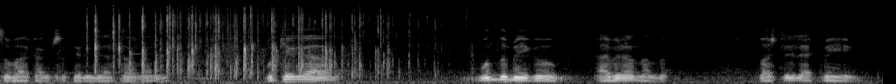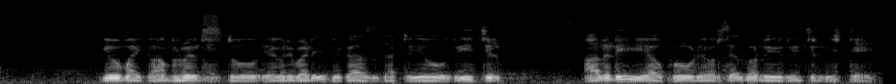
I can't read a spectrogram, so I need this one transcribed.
శుభాకాంక్ష తెలియజేస్తా ఉన్నాను. ముఖ్యంగా ముందు మీకు అభినందనలు. Firstly let me give my compliments to everybody because that you reach already you have proved yourself and you reach the stage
